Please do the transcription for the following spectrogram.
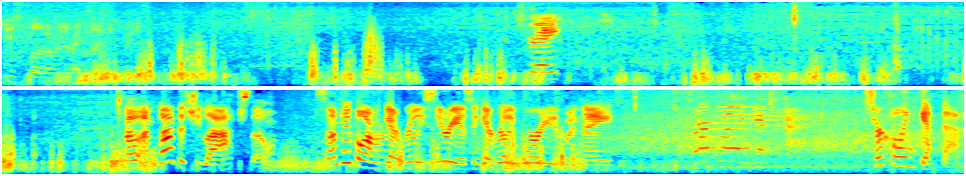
she just pull it over the right side. Straight. Oh, I'm glad that she laughs though. Some people are, get really serious and get really worried when they Circle and get that. circle and get that.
